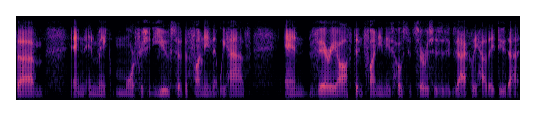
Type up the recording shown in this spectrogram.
um, and, and make more efficient use of the funding that we have? And very often, finding these hosted services is exactly how they do that.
